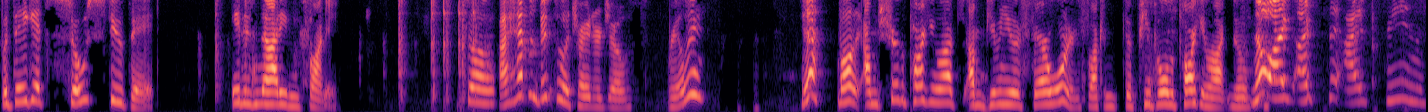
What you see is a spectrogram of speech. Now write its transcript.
but they get so stupid. It is not even funny. So I haven't been to a Trader Joe's. really? Yeah. Well, I'm sure the parking lots. I'm giving you a fair warning. Fucking the people in the parking lot go. No, I, I've se- I've seen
